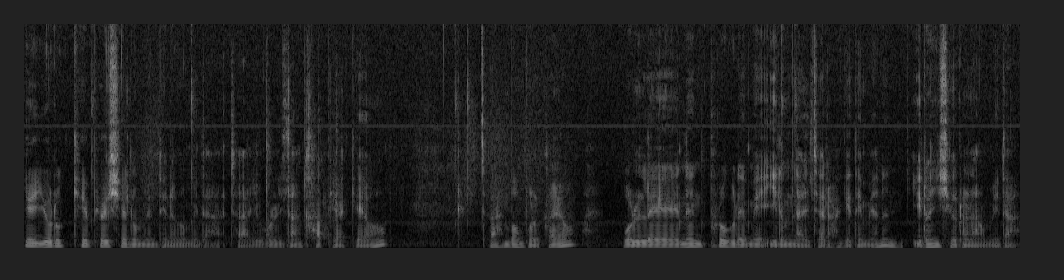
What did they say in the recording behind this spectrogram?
이렇게 표시해 놓으면 되는 겁니다. 자, 이걸 일단 카피할게요. 자, 한번 볼까요? 원래는 프로그램의 이름 날짜를 하게 되면은 이런 식으로 나옵니다.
